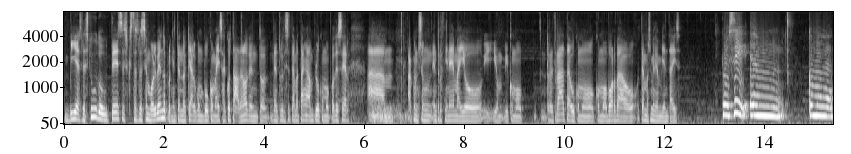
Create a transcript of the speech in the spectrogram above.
vías de estudo ou teses que estás desenvolvendo Porque entendo que é algo un pouco máis acotado no? dentro, dentro dese tema tan amplo como pode ser a, a conexión entre o cinema e, o, e, o, e como retrata ou como, como aborda o temas medioambientais. Pois sí, eh, como,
